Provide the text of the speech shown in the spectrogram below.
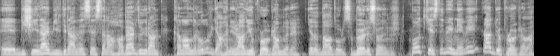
e, bir şeyler bildiren ve seslenen haber duyuran kanallar olur ya hani radyo programları ya da daha doğrusu böyle söylenir. Podcast de bir nevi radyo programı.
